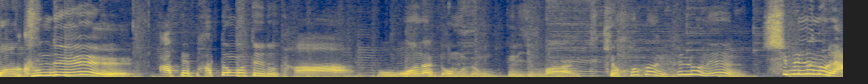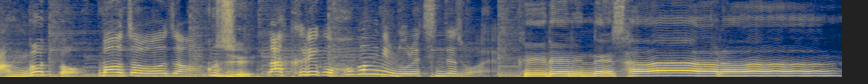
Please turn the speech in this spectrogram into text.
와 근데 앞에 봤던 것들도 다 뭐 워낙 너무 명곡들이지만 특히 허각의 Hello는 11년 노래 안 같다 맞아 맞아. 그치? 나 그리고 허각님 노래 진짜 좋아해. 그대는 내 사랑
